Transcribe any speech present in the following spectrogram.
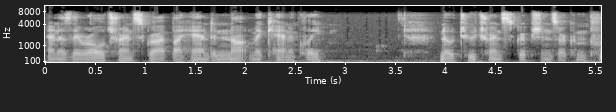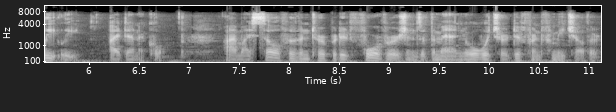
and as they were all transcribed by hand and not mechanically, no two transcriptions are completely identical. I myself have interpreted four versions of the manual which are different from each other.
